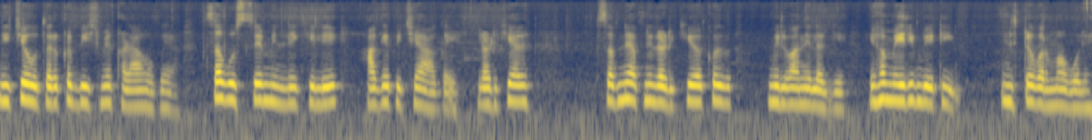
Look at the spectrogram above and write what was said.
नीचे उतर कर बीच में खड़ा हो गया। सब उससे मिलने के लिए आगे पीछे आ गए। लड़कियाँ सबने अपनी लड़कियों को मिलवाने लगे। यह मेरी बेटी, मिस्टर वर्मा बोले।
